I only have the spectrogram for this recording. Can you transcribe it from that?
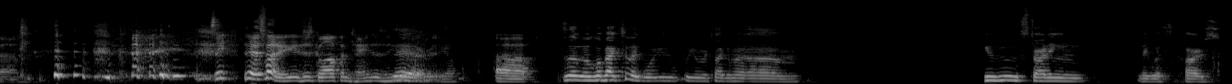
um, see, it's funny. You just go off on tangents and you do Yeah. whatever, you know. Uh, So we'll go back to like what you we were talking about. Um, you starting like with cars.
